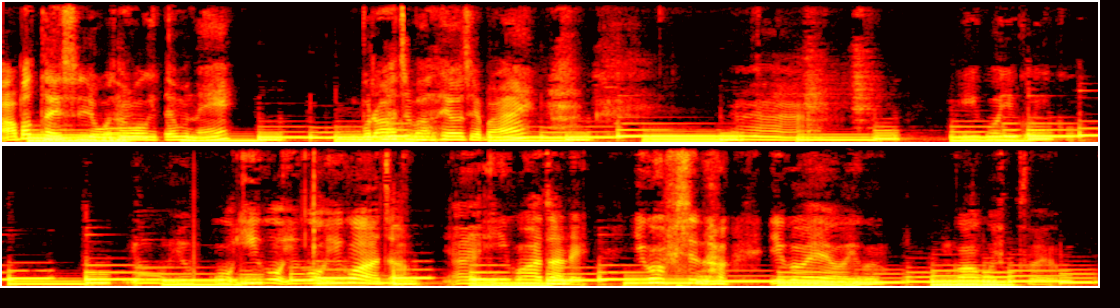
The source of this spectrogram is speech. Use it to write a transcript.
아바타에 쓰려고 산 거기 때문에. 뭐라 하지 마세요 제발. 음, 이거 이거 이거. 요 요거 이거 이거 이거 하자. 아, 이거 하자래. 이거 합시다. 이거 해요 이거. 이거 하고 싶어요.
